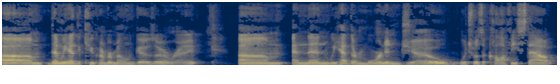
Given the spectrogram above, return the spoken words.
Um, then we had the cucumber melon gose, right? Um, and then we had their morning Joe, which was a coffee stout.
